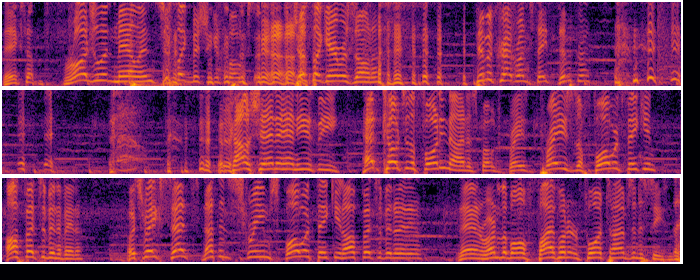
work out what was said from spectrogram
they accept fraudulent mail ins, just like Michigan folks, just like Arizona. Democrat run state, Democrats. Kyle Shanahan, he's the head coach of the 49ers, folks. Praised, praised as a forward thinking offensive innovator, which makes sense. Nothing screams forward thinking offensive innovator uh, than running the ball 504 times in a season.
